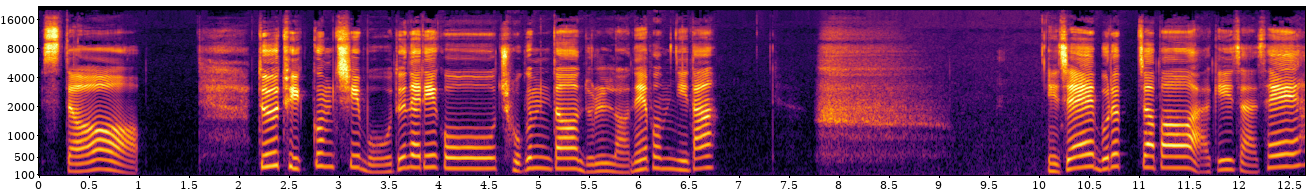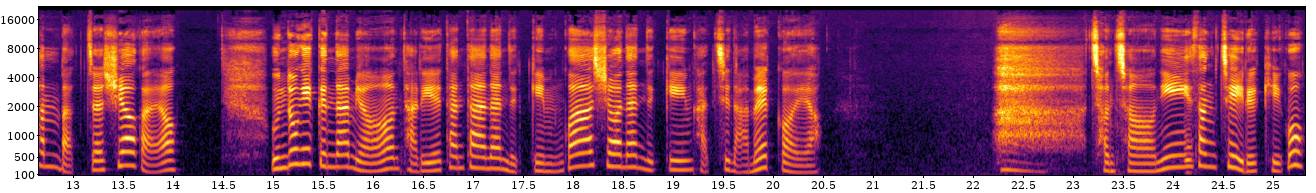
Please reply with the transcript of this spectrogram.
스톱. 두 뒤꿈치 모두 내리고 조금 더 눌러내 봅니다. 이제 무릎 접어 아기 자세 한 박자 쉬어가요. 운동이 끝나면 다리의 탄탄한 느낌과 시원한 느낌 같이 남을 거예요. 하, 천천히 상체 일으키고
